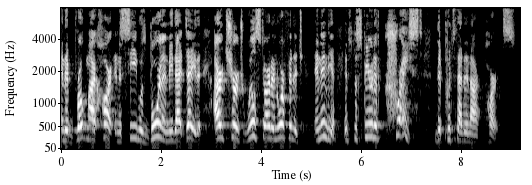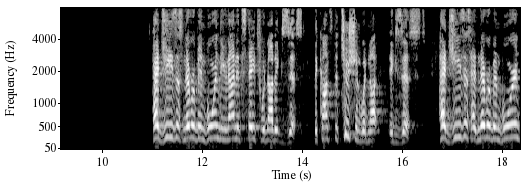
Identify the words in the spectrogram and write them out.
And it broke my heart and a seed was born in me that day that our church will start an orphanage in India. It's the Spirit of Christ that puts that in our hearts. Had Jesus never been born, the United States would not exist. The Constitution would not exist. Had Jesus had never been born,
